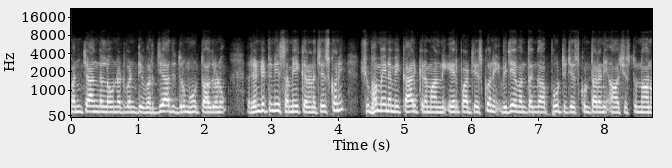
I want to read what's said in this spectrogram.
పంచాంగంలో ఉన్నటువంటి వర్జ్యాది దుర్ముహూర్తాదులను రెండింటినీ సమీకరణ చేసుకొని శుభమైన మీ కార్యక్రమాన్ని ఏర్పాటు చేసుకొని విజయవంతంగా పూర్తి చేసుకుంటారని ఆశిస్తున్నాను.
